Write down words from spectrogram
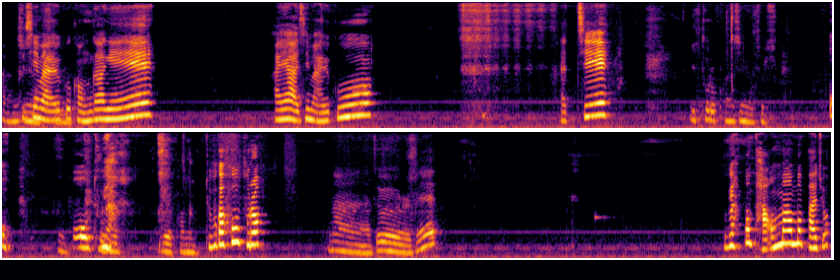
아프지 말고 건강해. 아야 하지 말고. 알았지? 이토록 관심이 없을 수가. 어, 두부야. 왜 반응? 두부가 호흡 불어. 하나, 둘, 셋. 두부야 한번 봐. 엄마 한번 봐줘.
